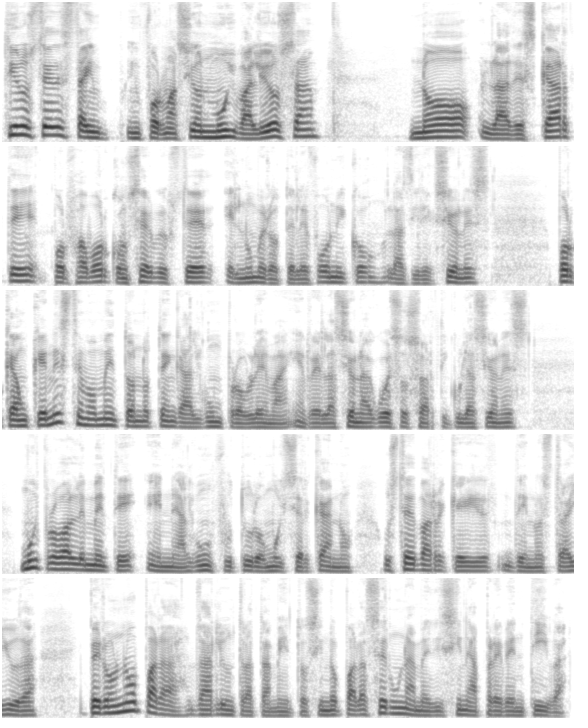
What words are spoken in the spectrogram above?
Tiene usted esta información muy valiosa. No la descarte. Por favor, conserve usted el número telefónico, las direcciones, porque aunque en este momento no tenga algún problema en relación a huesos o articulaciones, muy probablemente en algún futuro muy cercano usted va a requerir de nuestra ayuda, pero no para darle un tratamiento, sino para hacer una medicina preventiva.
